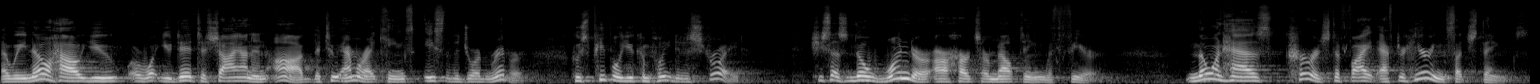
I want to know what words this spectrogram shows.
And we know how you, or what you did to Sihon and Og, the two Amorite kings east of the Jordan River, whose people you completely destroyed. She says, No wonder our hearts are melting with fear. No one has courage to fight after hearing such things.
